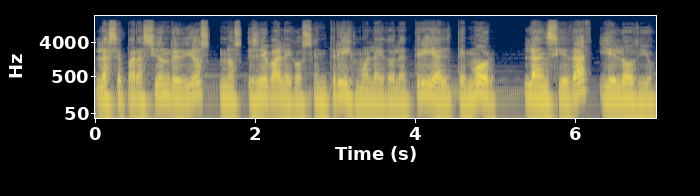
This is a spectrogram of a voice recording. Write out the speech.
la separación de Dios nos lleva al egocentrismo, la idolatría, el temor, la ansiedad y el odio.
